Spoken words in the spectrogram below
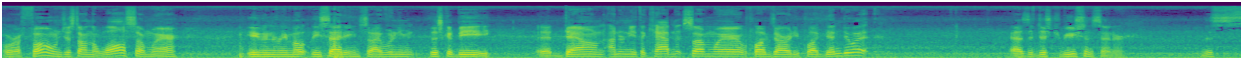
or a phone just on the wall somewhere, even remotely setting. So I wouldn't even, this could be uh, down underneath the cabinet somewhere, plugs already plugged into it as a distribution center. This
